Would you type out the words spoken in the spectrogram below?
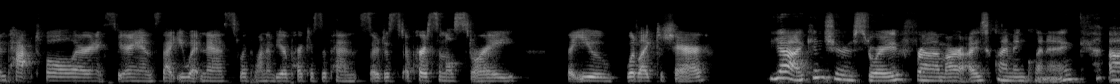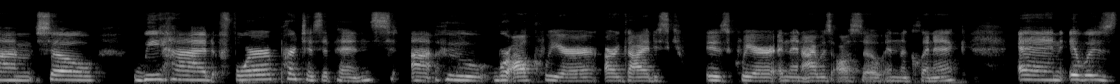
impactful or an experience that you witnessed with one of your participants, or just a personal story that you would like to share? Yeah, I can share a story from our ice climbing clinic. Um, so we had four participants uh, who were all queer. Our guide is, is queer, and then I was also in the clinic. And it was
